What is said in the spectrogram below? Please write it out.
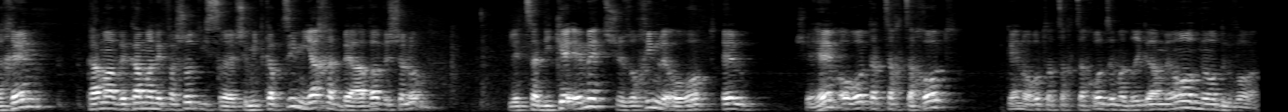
לכן, כמה וכמה נפשות ישראל שמתקבצים יחד באהבה ושלום לצדיקי אמת שזוכים לאורות אלו, שהם אורות הצחצחות, כן, אורות הצחצחות זה מדרגה מאוד מאוד גבוהה,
